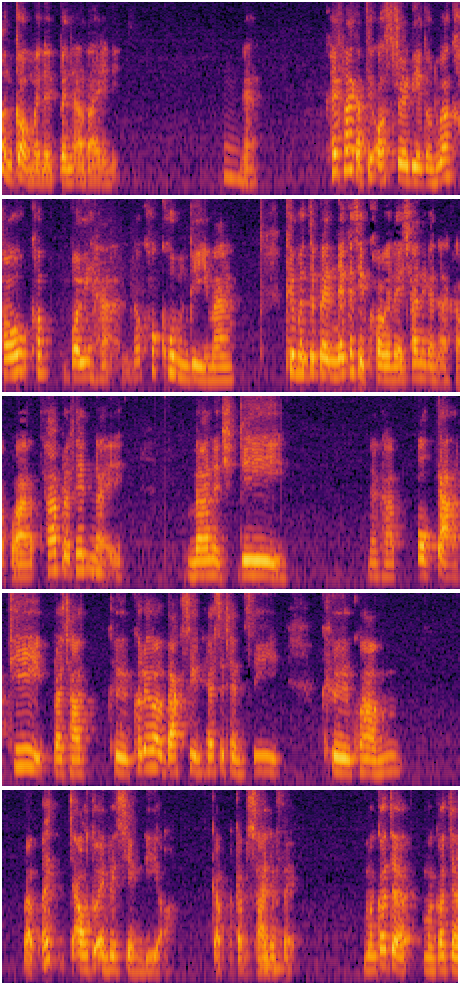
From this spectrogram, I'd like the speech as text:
มันก็ไม่ได้เป็นอะไรนี่นะ คล้ายๆกับที่ออสเตรเลียตรงที่ว่าเขาเขาบริหารแล้วเขาคุมดีมาก คือมันจะเป็น negative correlation กันนะครับ ว่าถ้าประเทศไหน manage ดีนะครับ โอกาสที่ประชาคือเขาเรียกว่า vaccine hesitancy คือความแบบเอ้ยจะเอาตัวเองไปเสี่ยงดีหรอกับกับ side effect มันก็จะมันก็จะ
